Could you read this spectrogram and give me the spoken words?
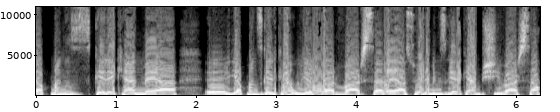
yapmanız gereken veya e, yapmanız gereken uyarılar varsa veya söylemeniz gereken bir şey varsa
